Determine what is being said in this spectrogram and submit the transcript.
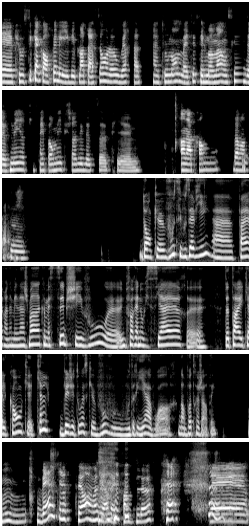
Euh, puis aussi, quand on fait les, plantations là, ouvertes à, tout le monde, ben, c'est le moment aussi de venir puis s'informer puis changer de ça puis euh, en apprendre davantage. Mm-hmm. Donc, euh, vous, si vous aviez à faire un aménagement comestible chez vous, euh, une forêt nourricière euh, de taille quelconque, quels végétaux est-ce que vous, vous voudriez avoir dans votre jardin? Hmm, belle question. Moi, j'ai hâte d'être là.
